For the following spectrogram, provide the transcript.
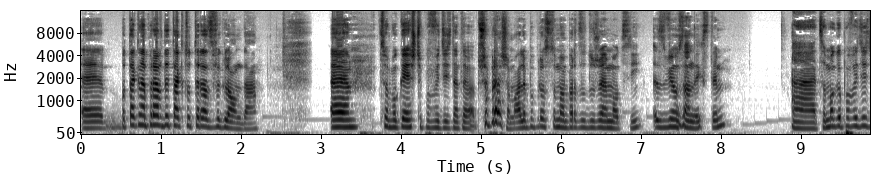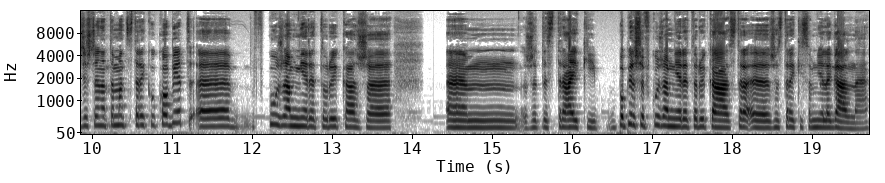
E, bo tak naprawdę tak to teraz wygląda. E, co mogę jeszcze powiedzieć na temat? Przepraszam, ale po prostu mam bardzo dużo emocji związanych z tym. E, co mogę powiedzieć jeszcze na temat strajku kobiet? E, wkurza mnie retoryka, że, że te strajki. Po pierwsze, wkurza mnie retoryka, e, że strajki są nielegalne.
